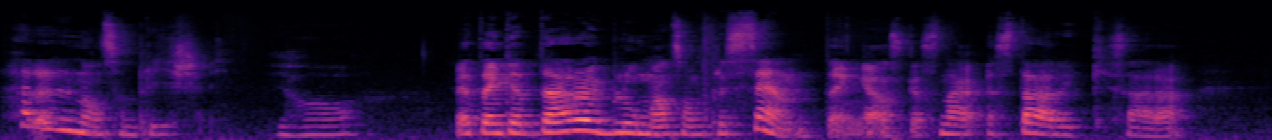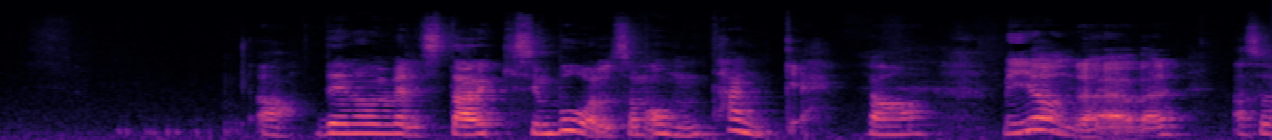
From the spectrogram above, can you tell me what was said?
Här är det någon som bryr sig. Ja. Jag tänker att där har ju blomman som present en ganska stark så här. Ja, det är nog en väldigt stark symbol som omtanke. Ja. Men jag undrar över, alltså,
